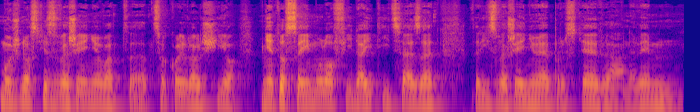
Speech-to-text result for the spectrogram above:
možnosti zveřejňovat eh, cokoliv dalšího. Mně to sejmulo FeedIT.cz, který zveřejňuje prostě, já nevím,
